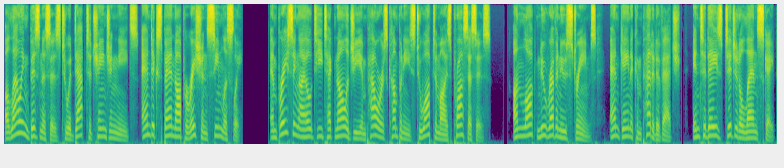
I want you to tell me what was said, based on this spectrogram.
allowing businesses to adapt to changing needs and expand operations seamlessly. Embracing IoT technology empowers companies to optimize processes, unlock new revenue streams, and gain a competitive edge. In today's digital landscape,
